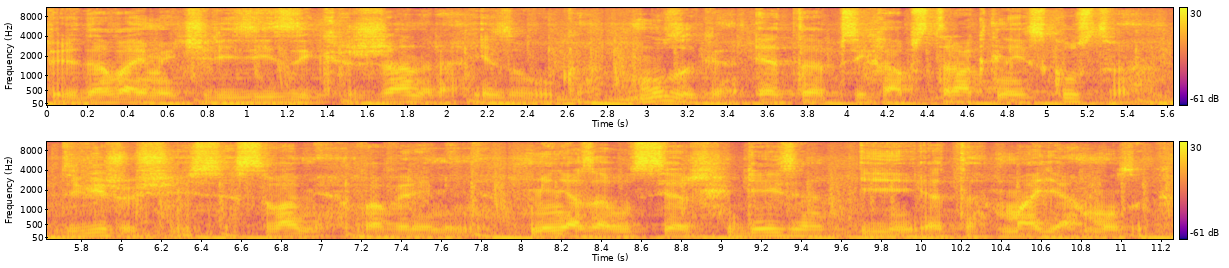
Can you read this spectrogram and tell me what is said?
передаваемые передаваемый через язык жанра и звука. Музыка – это психоабстрактное искусство, движущееся с вами во времени. Меня зовут Серж Гейзен, и это моя музыка.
